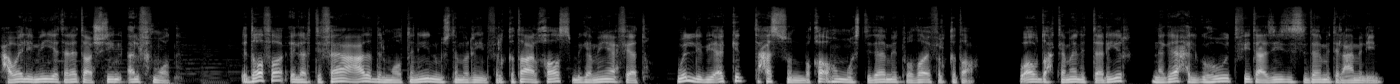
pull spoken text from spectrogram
حوالي 123 ألف مواطن. إضافة إلى ارتفاع عدد المواطنين المستمرين في القطاع الخاص بجميع فئاتهم واللي بيأكد تحسن بقائهم واستدامة وظائف القطاع. وأوضح كمان التقرير نجاح الجهود في تعزيز استدامة العاملين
